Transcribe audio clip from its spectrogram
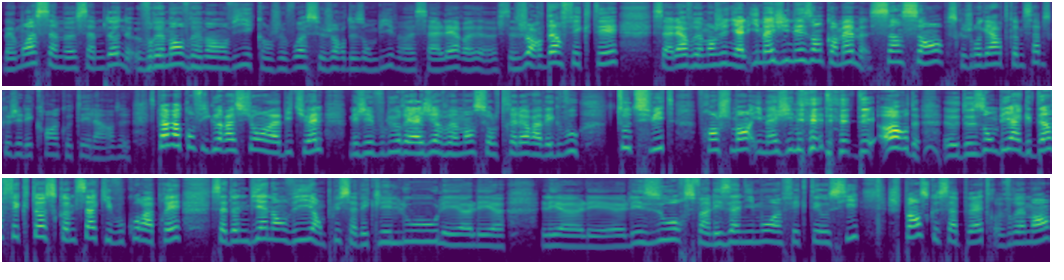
Mais moi, ça me, ça me donne vraiment, vraiment envie quand je vois ce genre de zombies. Ça a l'air, euh, ce genre d'infecté, ça a l'air vraiment génial. Imaginez-en quand même 500, parce que je regarde comme ça, parce que j'ai l'écran à côté là. Hein. C'est pas ma configuration euh, habituelle, mais j'ai voulu réagir vraiment sur le trailer avec vous tout de suite. Franchement, imaginez des, hordes euh, de zombiacs, d'infectos comme ça qui vous courent après. Ça donne bien envie, en plus avec les loups, les, les, les, les, les ours, enfin les animaux infectés aussi. Je pense que ça peut être vraiment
